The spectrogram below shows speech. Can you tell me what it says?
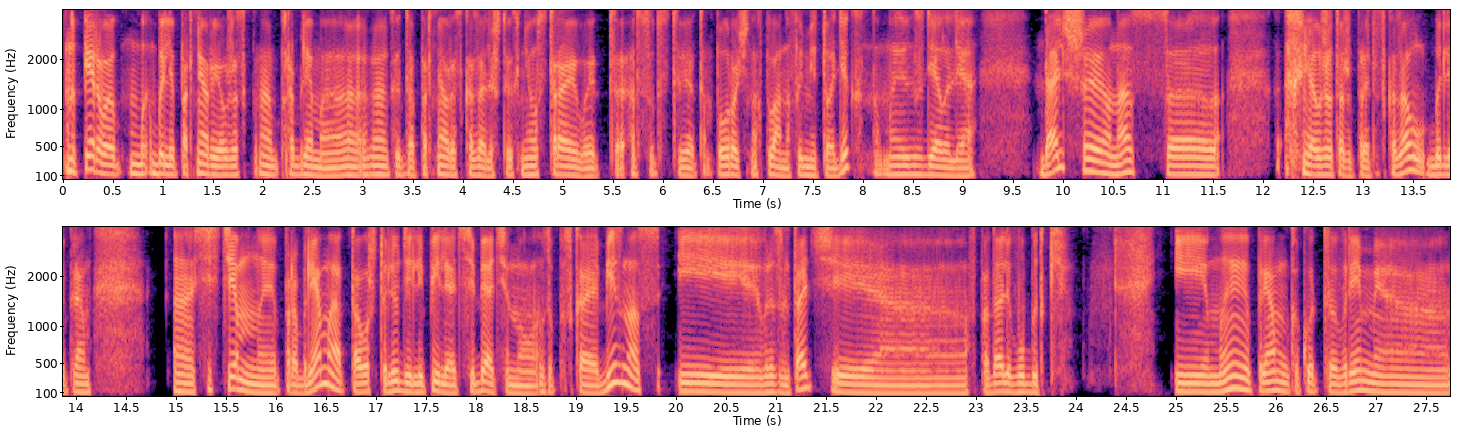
Ну, первое, были партнеры, я уже э, проблема, когда партнеры сказали, что их не устраивает отсутствие там поурочных планов и методик, мы их сделали Дальше у нас, э, я уже тоже про это сказал, были прям э, системные проблемы от того, что люди лепили от себя тяну, запуская бизнес, и в результате э, впадали в убытки. И мы прям какое-то время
